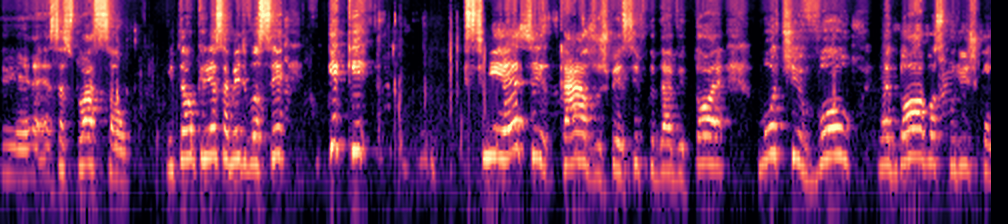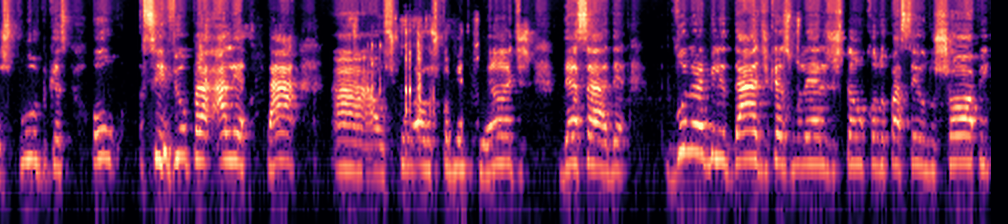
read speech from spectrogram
É, essa situação. Então eu queria saber de você o que que se esse caso específico da Vitória motivou né, novas políticas públicas ou serviu para alertar a, aos, aos comerciantes dessa de, vulnerabilidade que as mulheres estão quando passeiam no shopping,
